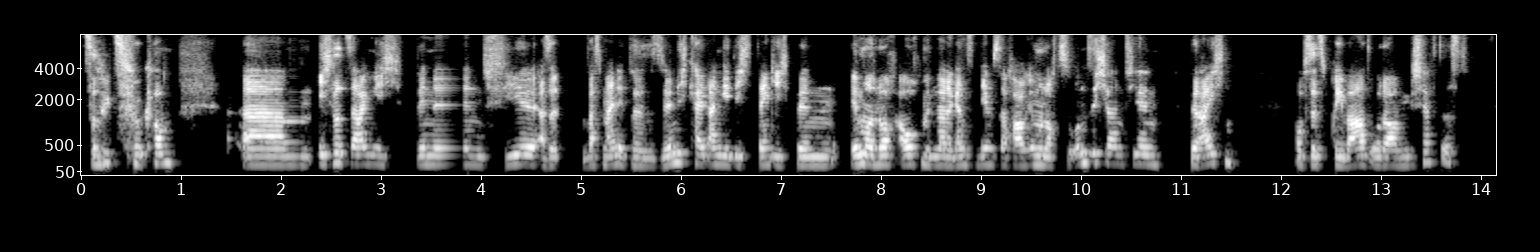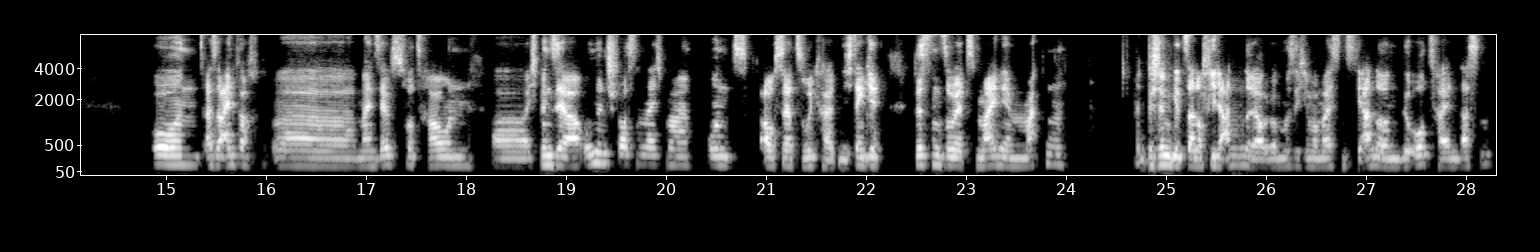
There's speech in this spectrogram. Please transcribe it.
zurückzukommen, ähm, ich würde sagen, ich bin in viel, also was meine Persönlichkeit angeht, ich denke, ich bin immer noch, auch mit meiner ganzen Lebenserfahrung, immer noch zu unsicher in vielen Bereichen, ob es jetzt privat oder im Geschäft ist. Und also einfach äh, mein Selbstvertrauen. Äh, ich bin sehr unentschlossen manchmal und auch sehr zurückhaltend. Ich denke, das sind so jetzt meine Macken. Bestimmt gibt es da noch viele andere, aber da muss ich immer meistens die anderen beurteilen lassen.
